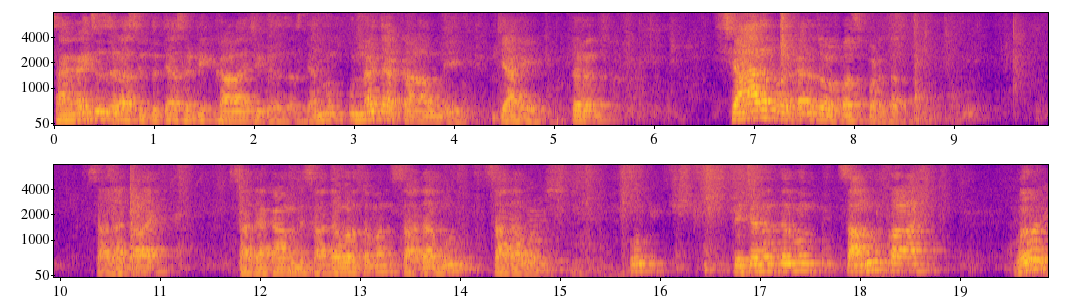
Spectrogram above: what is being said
सांगायचं जर असेल तर त्यासाठी काळाची गरज असते. आणि मग पुन्हा त्या काळामध्ये जे आहे तर चार प्रकार जवळपास पडतात. साधा काळ आहे. साध्या काळामध्ये साधा वर्तमान साधा भूत साधा भविष्य. ओके. त्याच्यानंतर मग चालू काळ आहे. बरोबर आहे?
